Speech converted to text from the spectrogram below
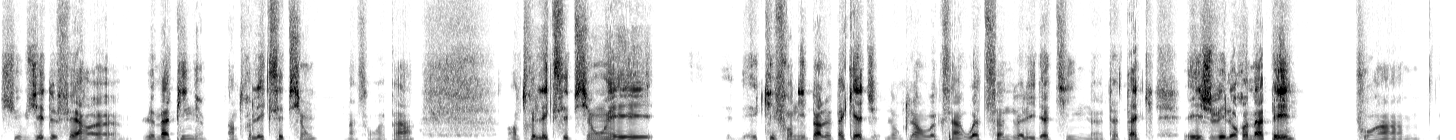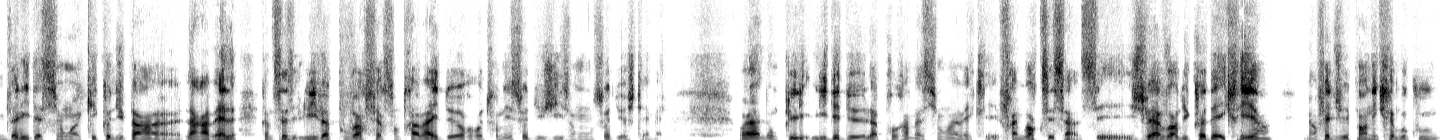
je suis obligé de faire euh, le mapping entre l'exception, pas, entre l'exception et, qui est fourni par le package. Donc là, on voit que c'est un Watson Validating euh, Attack. Et je vais le remapper pour une validation euh, qui est connue par euh, Laravel. Comme ça, lui, il va pouvoir faire son travail de retourner soit du JSON, soit du HTML. Voilà, donc l'idée de la programmation avec les frameworks, c'est ça. C'est je vais avoir du code à écrire, mais en fait, je ne vais pas en écrire beaucoup,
